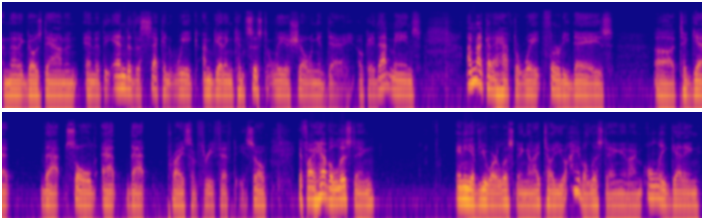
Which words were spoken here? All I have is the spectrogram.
and then it goes down and and at the end of the second week I'm getting consistently a showing a day. Okay, that means I'm not going to have to wait 30 days uh, to get that sold at that price of 350. So if I have a listing, any of you are listening, and I tell you I have a listing and I'm only getting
